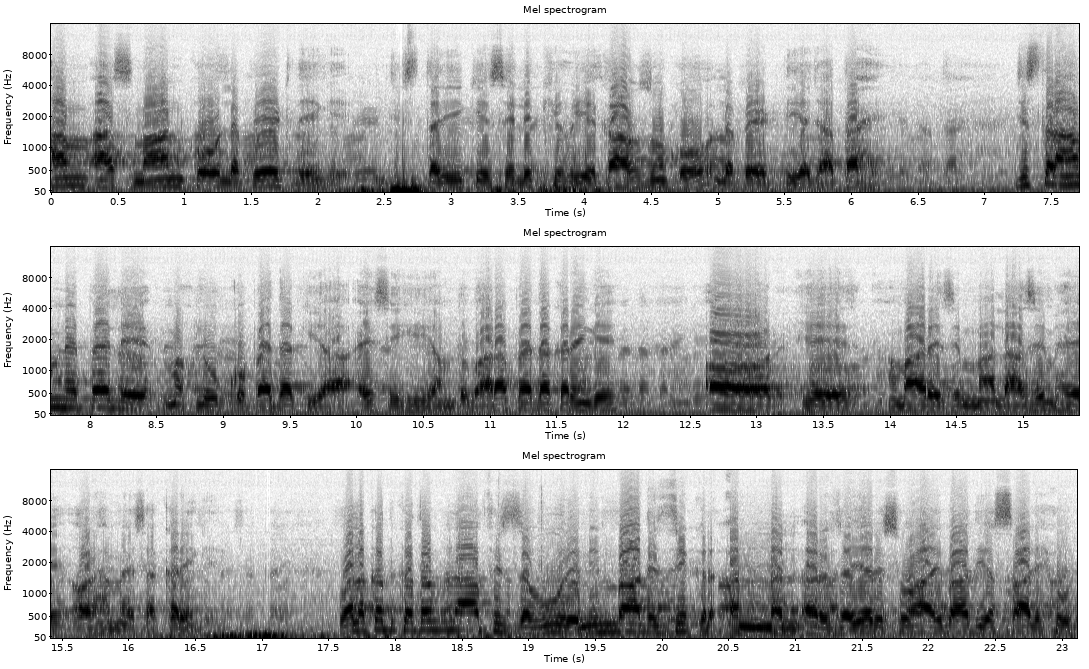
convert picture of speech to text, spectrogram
ہم آسمان کو لپیٹ دیں گے، جس طریقے سے لکھے ہوئے کاغذوں کو لپیٹ دیا جاتا ہے۔ جس طرح ہم نے پہلے مخلوق کو پیدا کیا، ایسے ہی ہم دوبارہ پیدا کریں گے اور یہ ہمارے ذمہ لازم ہے اور ہم ایسا کریں گے۔ وَلَقَدْ كَتَبْنَا فِي الزَّبُورِ مِن بَعْدِ الذِّكْرِ أَنَّ الْأَرْضَ يَرِثُهَا عِبَادِيَ الصَّالِحُونَ۔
